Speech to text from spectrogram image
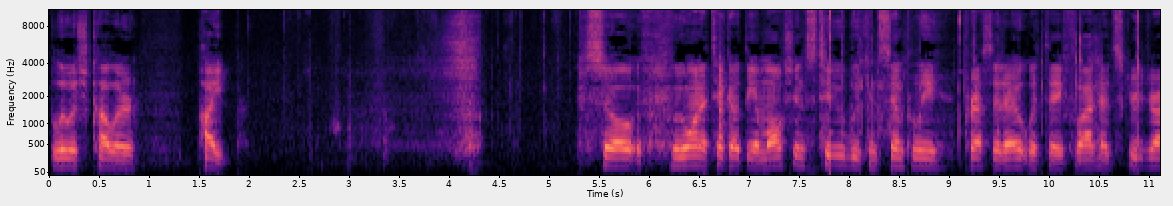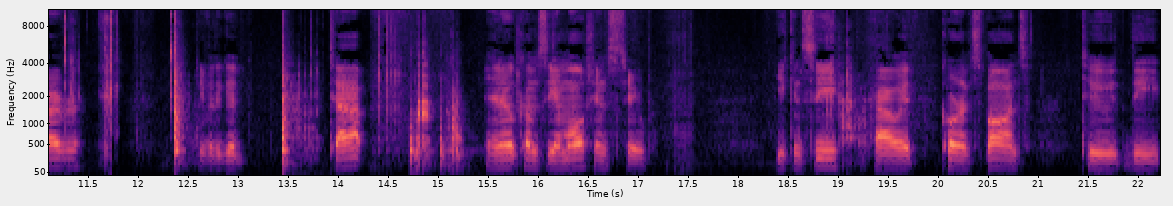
bluish color pipe. So if we want to take out the emulsions tube we can simply press it out with a flathead screwdriver give it a good tap and out comes the emulsions tube you can see how it corresponds to the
